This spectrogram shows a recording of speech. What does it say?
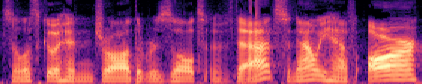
So let's go ahead and draw the result of that. So now we have R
